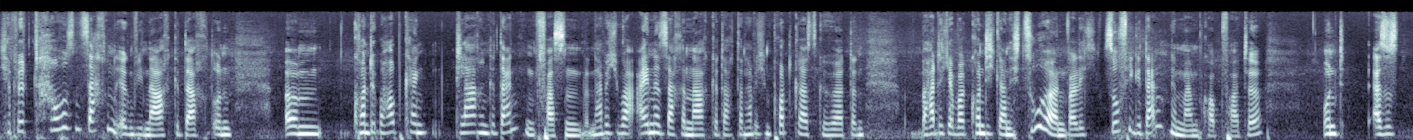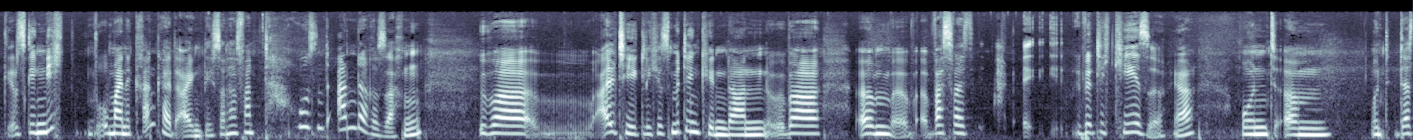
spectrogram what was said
Ich habe tausend Sachen irgendwie nachgedacht und ähm, konnte überhaupt keinen klaren Gedanken fassen. Dann habe ich über eine Sache nachgedacht, dann habe ich einen Podcast gehört, dann hatte ich aber konnte ich gar nicht zuhören, weil ich so viele Gedanken in meinem Kopf hatte. Und also es, es ging nicht um meine Krankheit eigentlich, sondern es waren tausend andere Sachen über Alltägliches mit den Kindern, über ähm, was weiß ich, wirklich Käse, ja. Und ähm, und das,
